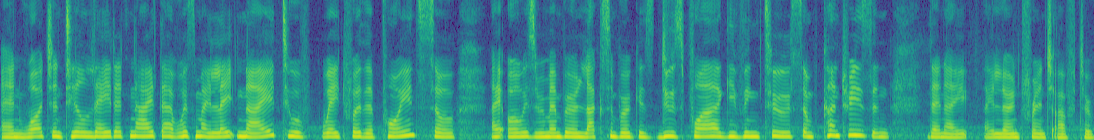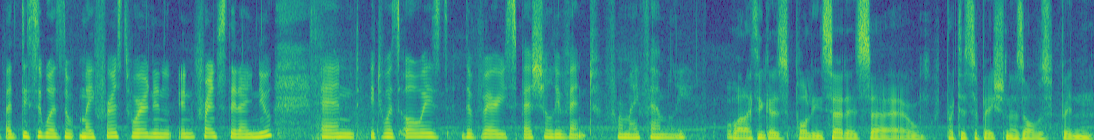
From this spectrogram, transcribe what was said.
and watch until late at night. That was my late night to wait for the points. So I always remember Luxembourg as 12 points giving to some countries. And then I, I learned French after. But this was my first word in, in French that I knew. And it was always the very special event for my family. Well, I think as Pauline said, it's, uh, participation has always been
